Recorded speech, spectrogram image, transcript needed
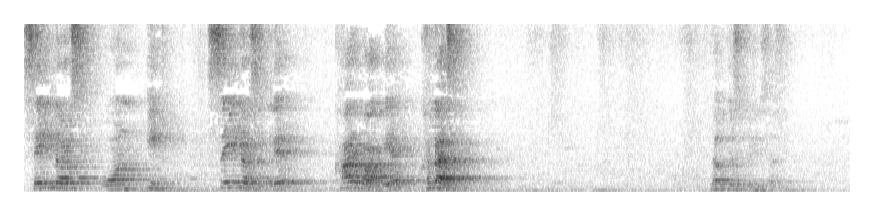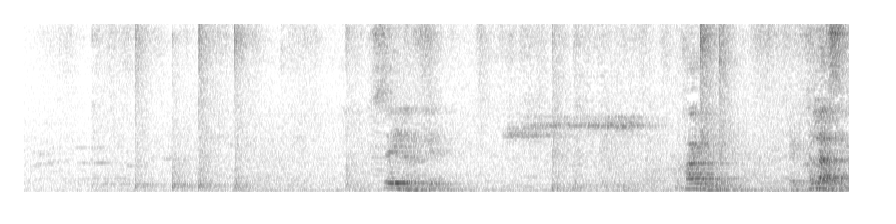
sailors on it sailors એટલે ખારવા કે ખલાસી લખજો સ્ક્રીન સાથે sailor એટલે ખારવું કે ખલાસી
